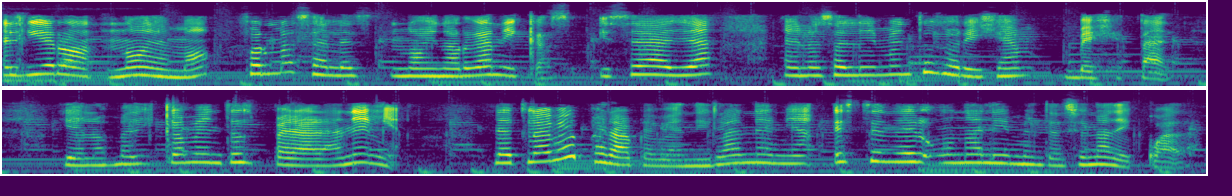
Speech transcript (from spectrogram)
El hemo forma sales no inorgánicas y se halla en los alimentos de origen vegetal y en los medicamentos para la anemia. La clave para prevenir la anemia es tener una alimentación adecuada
